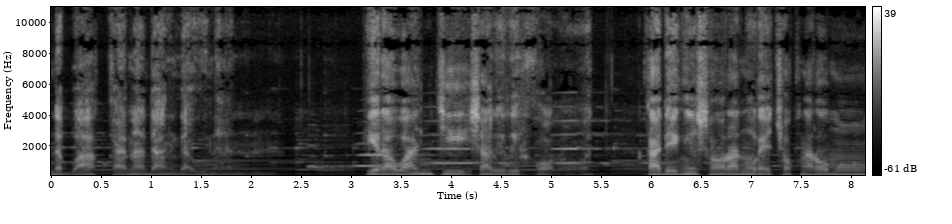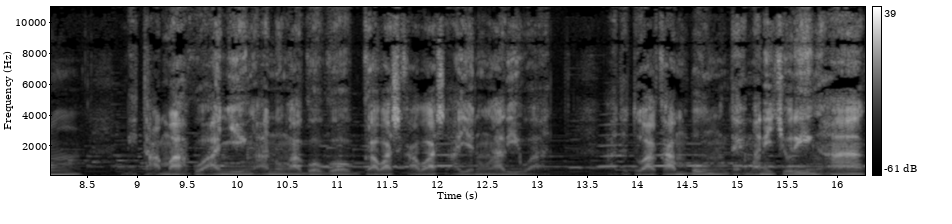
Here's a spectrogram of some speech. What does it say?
debak kana dangdaunan. Hirawanci saririh kolot, kadenge sora nurecok ngaromong, ditambah ku anjing anu ngagogog kawas-kawas aya nu ngaliwat. atau tua kampung teh mani curinghak.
